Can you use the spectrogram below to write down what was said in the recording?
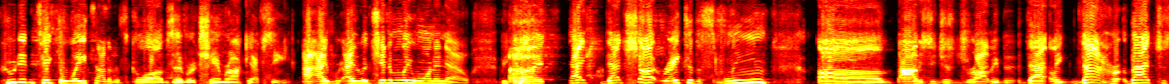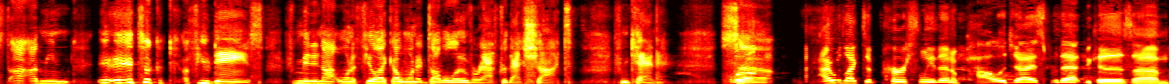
who didn't take the weights out of his gloves over at Shamrock FC. I I, I legitimately want to know because that that shot right to the spleen, uh, obviously just dropped me. But that like that hurt, that just I, I mean it, it took a, a, few days for me to not want to feel like I want to double over after that shot from Ken. So. Well, I would like to personally then apologize for that because um,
